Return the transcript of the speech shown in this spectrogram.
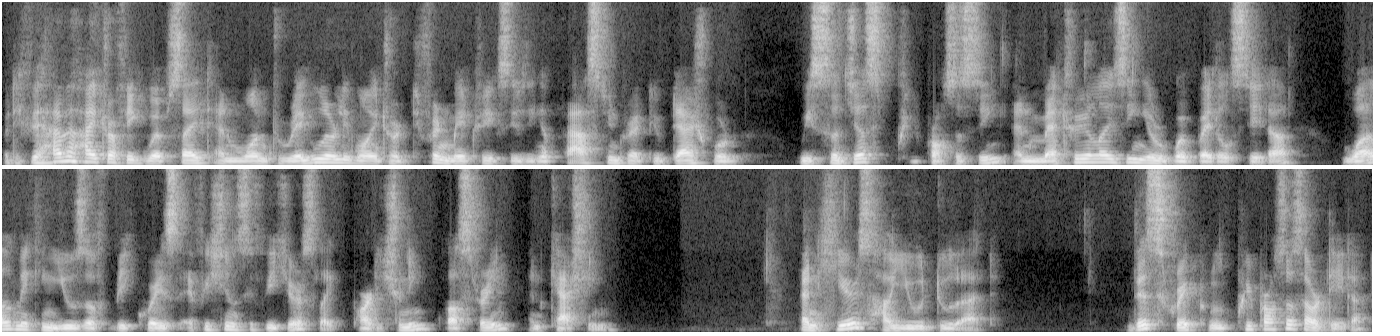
But if you have a high traffic website and want to regularly monitor different metrics using a fast interactive dashboard, we suggest pre-processing and materializing your Web Vitals data while making use of BigQuery's efficiency features like partitioning, clustering, and caching. And here's how you would do that. This script will preprocess our data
